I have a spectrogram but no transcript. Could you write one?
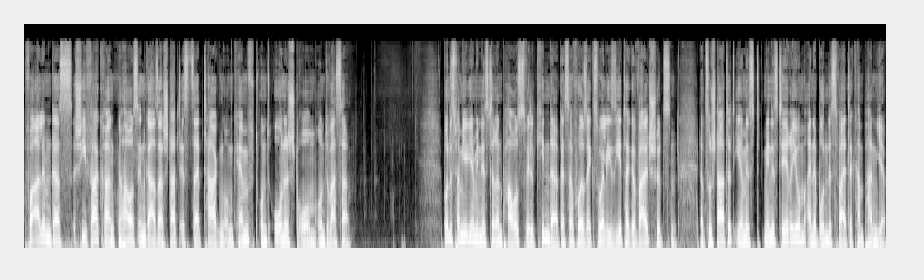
Vor allem das Shifa-Krankenhaus in Gaza-Stadt ist seit Tagen umkämpft und ohne Strom und Wasser. Bundesfamilienministerin Paus will Kinder besser vor sexualisierter Gewalt schützen. Dazu startet ihr Ministerium eine bundesweite Kampagne.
